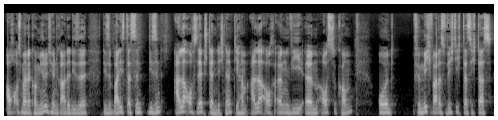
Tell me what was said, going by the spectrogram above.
auch aus meiner Community und gerade diese, diese Buddies, das sind, die sind alle auch selbstständig, ne? Die haben alle auch irgendwie ähm, auszukommen. Und für mich war das wichtig, dass ich das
